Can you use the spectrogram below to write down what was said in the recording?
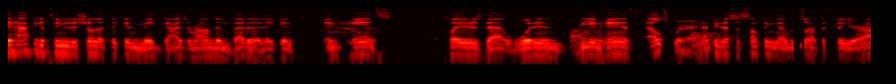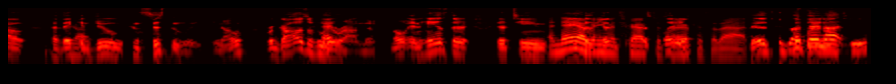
they have to continue to show that they can make guys around them better, that they can enhance players that wouldn't be enhanced elsewhere. And I think that's just something that we still have to figure out that they Yeah. can do consistently, you know, regardless of who's And- around them. You know, enhance their their team. and they haven't even scratched the players. surface of that. They're the two best But they're players the not-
